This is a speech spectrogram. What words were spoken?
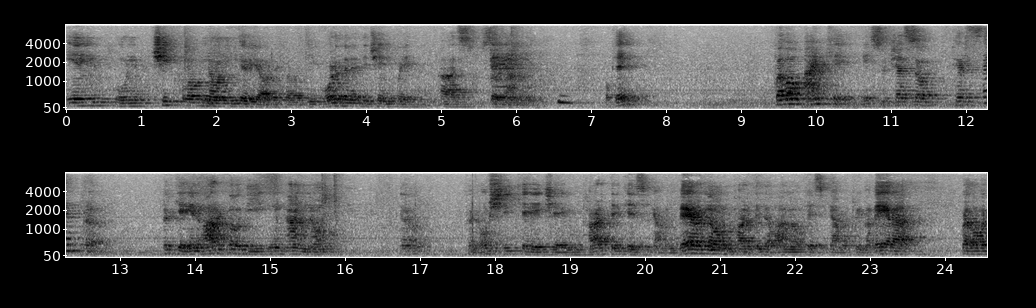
in un ciclo non periodico di ordine di 5 a 6 anni. Ok? Quello anche è successo per sempre, perché in arco di un anno know, conosci che c'è una parte che si chiama inverno, una parte dell'anno che si chiama primavera, quello a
